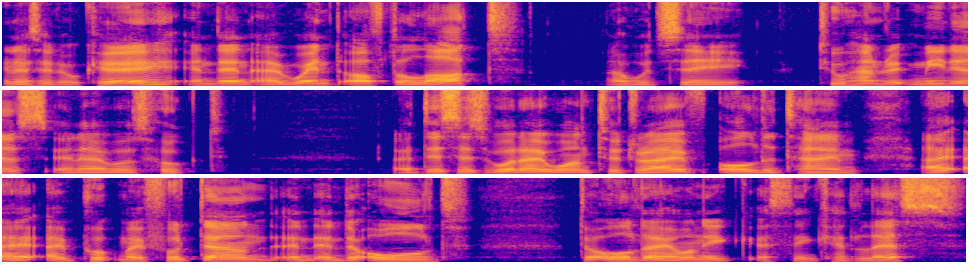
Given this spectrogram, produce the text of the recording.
and I said okay. And then I went off the lot I would say 200 meters and I was hooked. Uh, this is what I want to drive all the time. I, I, I put my foot down and, and the old the old Ioniq I think had less.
